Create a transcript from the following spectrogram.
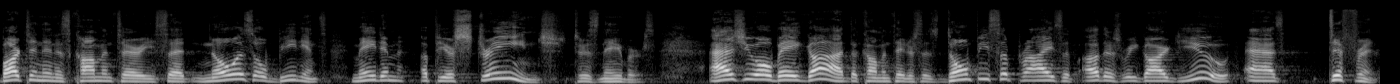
Barton, in his commentary, said Noah's obedience made him appear strange to his neighbors. As you obey God, the commentator says, don't be surprised if others regard you as different.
